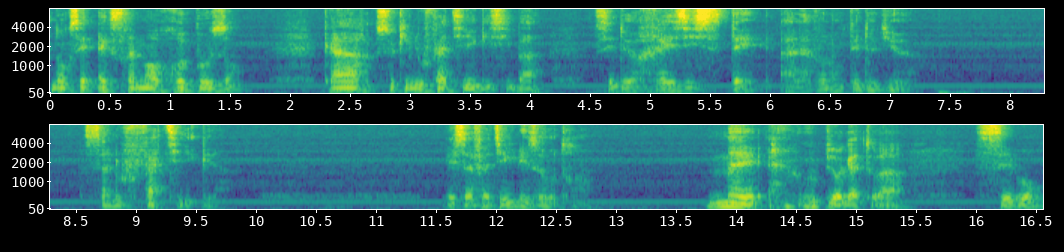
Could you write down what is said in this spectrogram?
Donc c'est extrêmement reposant, car ce qui nous fatigue ici-bas, c'est de résister à la volonté de Dieu. Ça nous fatigue. Et ça fatigue les autres. Mais au purgatoire, c'est bon.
